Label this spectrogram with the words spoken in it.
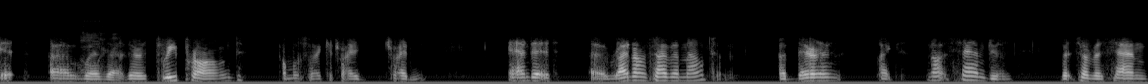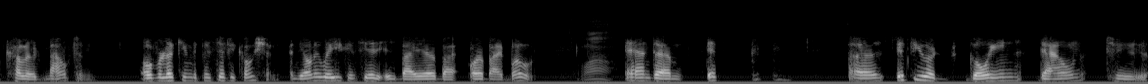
It uh, with my uh, they're three pronged, almost like a tri- trident, and it's uh, right on the side of a mountain, a barren, like not sand dune, but sort of a sand colored mountain overlooking the Pacific Ocean. And the only way you can see it is by air by, or by boat. Wow. And um, if uh, if you are going down to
